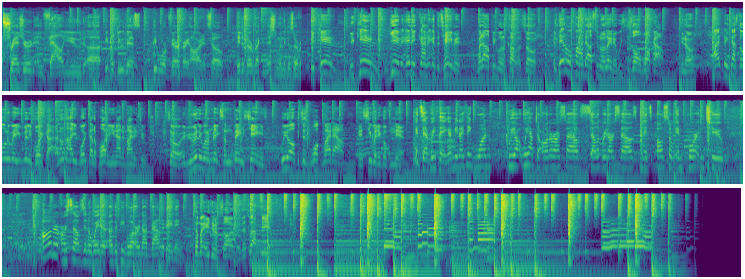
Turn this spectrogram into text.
treasured and valued. Uh, people do this. People work very, very hard, and so they deserve recognition when they deserve it. You can't, you can't give any kind of entertainment without people of color. So if they don't find out sooner or later, we should just all walk out. You know, I think that's the only way you really boycott. I don't know how you boycott a party you're not invited to. So if you really want to make some things change, we all could just walk right out and see where they go from there. It's everything. I mean, I think one, we all, we have to honor ourselves, celebrate ourselves, and it's also important to honor ourselves in a way that other people are not validating. Tell my agent I'm sorry, but that's what I feel.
